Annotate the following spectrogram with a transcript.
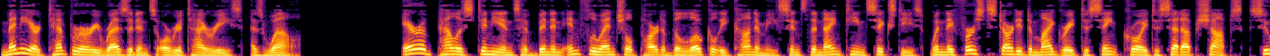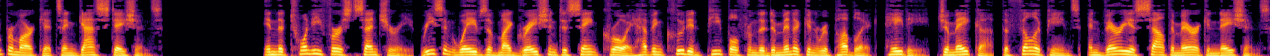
Many are temporary residents or retirees, as well. Arab Palestinians have been an influential part of the local economy since the 1960s, when they first started to migrate to St. Croix to set up shops, supermarkets and gas stations. In the 21st century, recent waves of migration to St. Croix have included people from the Dominican Republic, Haiti, Jamaica, the Philippines, and various South American nations.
